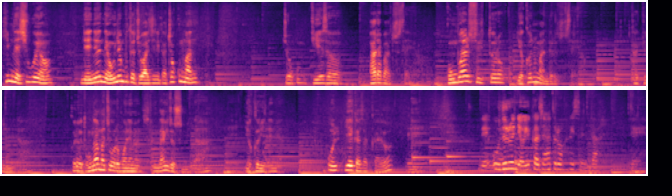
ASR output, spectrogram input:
힘내시고요. 내년 내후년부터 좋아지니까 조금만 조금 뒤에서 바라봐 주세요. 공부할 수 있도록 여건을 만들어 주세요. 부탁드립니다. 그리고 동남아 쪽으로 보내면 상당히 좋습니다. 여건이 되면 오늘 여기까지 할까요? 네. 네, 오늘은 여기까지 하도록 하겠습니다. 네.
